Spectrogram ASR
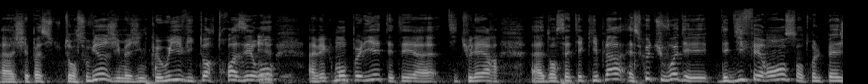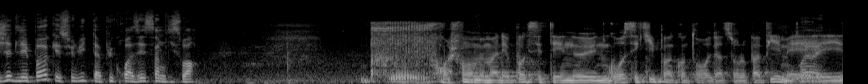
je ne sais pas si tu t'en souviens, j'imagine que oui. Victoire 3-0 avec Montpellier, tu étais titulaire dans cette équipe-là. Est-ce que tu vois des, différences entre le PSG de l'époque et celui que tu as pu croiser samedi soir? Franchement, même à l'époque, c'était une, grosse équipe hein, quand on regarde sur le papier, mais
